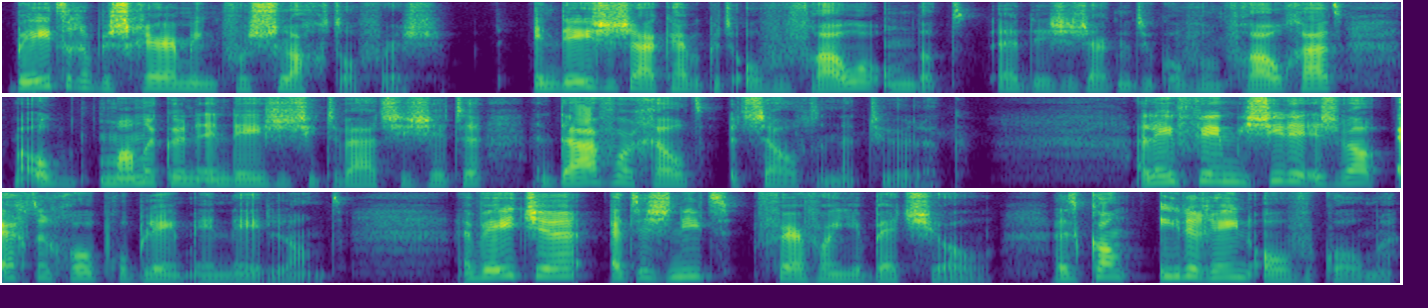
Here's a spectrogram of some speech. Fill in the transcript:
Betere bescherming voor slachtoffers. In deze zaak heb ik het over vrouwen, omdat hè, deze zaak natuurlijk over een vrouw gaat. Maar ook mannen kunnen in deze situatie zitten. En daarvoor geldt hetzelfde natuurlijk. Alleen femicide is wel echt een groot probleem in Nederland. En weet je, het is niet ver van je bedshow. Het kan iedereen overkomen.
